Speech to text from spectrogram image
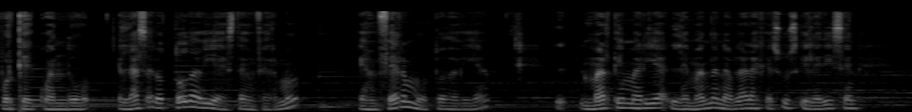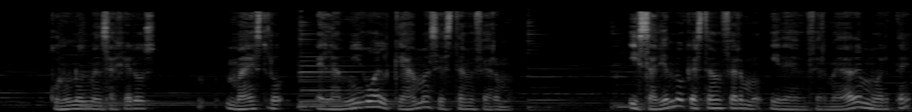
Porque cuando Lázaro todavía está enfermo, enfermo todavía, Marta y María le mandan a hablar a Jesús y le dicen con unos mensajeros, Maestro, el amigo al que amas está enfermo. Y sabiendo que está enfermo y de enfermedad de muerte,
